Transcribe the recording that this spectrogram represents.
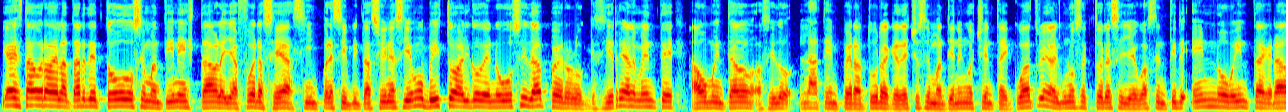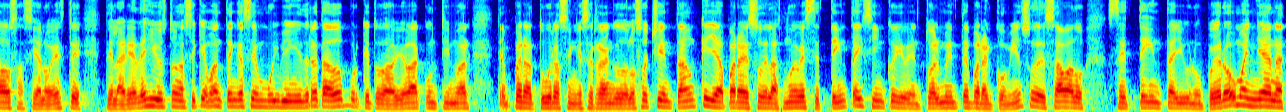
Y a esta hora de la tarde todo se mantiene estable allá afuera, sea sin precipitaciones. Sí hemos visto algo de nubosidad, pero lo que sí realmente ha aumentado ha sido la temperatura, que de hecho se mantiene en 84 y en algunos sectores se llegó a sentir en 90 grados hacia el oeste del área de Houston. Así que manténgase muy bien hidratado porque todavía va a continuar temperaturas en ese rango de los 80, aunque ya para eso de las 9.75 y eventualmente para el comienzo de sábado 71. Pero mañana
